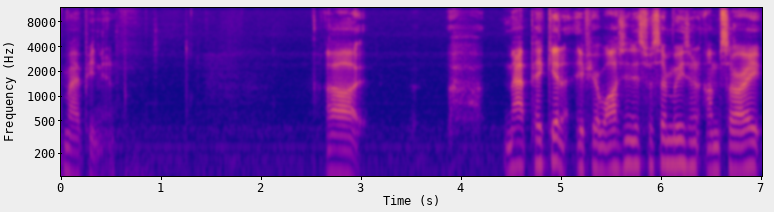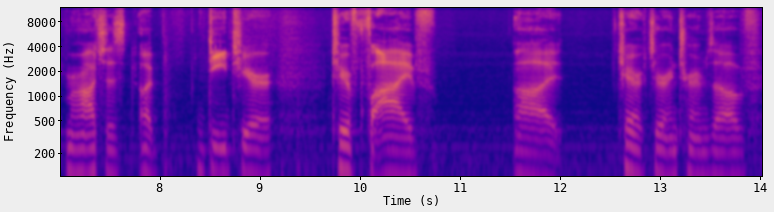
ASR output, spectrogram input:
in my opinion. Uh, Matt Pickett, if you're watching this for some reason, I'm sorry. Mirage is a D tier, tier five, uh, character in terms of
